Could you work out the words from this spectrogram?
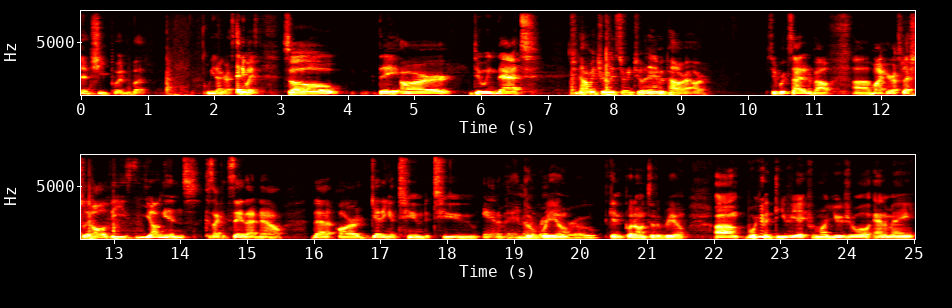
in Shippuden, but we digress. Anyways, so they are doing that. Toonami truly turning into an anime power hour. Super excited about uh, My Hero, especially all of these youngins, because I can say that now, that are getting attuned to anime. The real. Bro. Getting put onto the real. Um, we're gonna deviate from our usual anime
